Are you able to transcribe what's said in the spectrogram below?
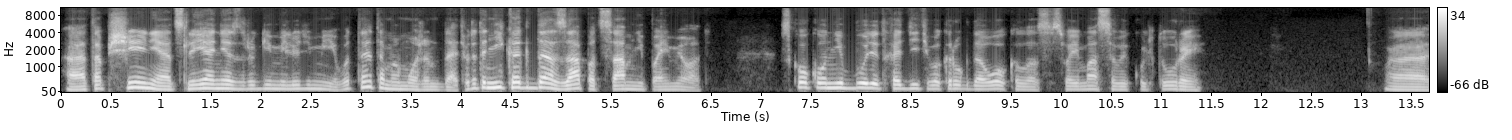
а от общения, от слияния с другими людьми. Вот это мы можем дать. Вот это никогда Запад сам не поймет. Сколько он не будет ходить вокруг да около со своей массовой культурой, а,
